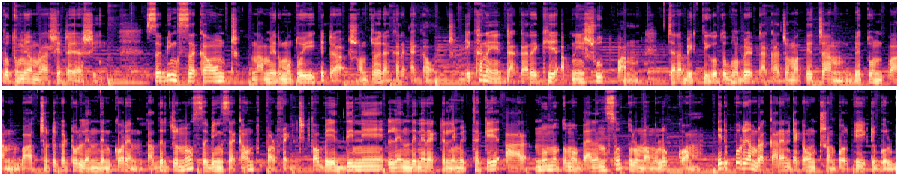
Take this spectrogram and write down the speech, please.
প্রথমে আমরা সেটাই আসি। সেভিংস অ্যাকাউন্ট নামের মতোই এটা সঞ্চয় রাখার অ্যাকাউন্ট। এখানে টাকা রেখে আপনি সুদ পান। যারা ব্যক্তিগতভাবে টাকা জমাতে চান, বেতন পান বা ছোটখাটো লেনদেন করেন, তাদের জন্য সেভিংস অ্যাকাউন্ট পারফেক্ট। তবে দিনে লেনদেনের একটা লিমিট থাকে আর ন্যূনতম ব্যালেন্সও তুলনামূলক কম। এরপরে আমরা কারেন্ট অ্যাকাউন্ট সম্পর্কে একটু বলব।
